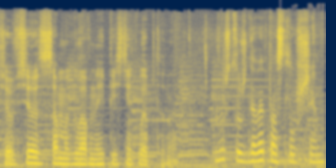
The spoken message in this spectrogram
Все, все самые главные песни Клэптона. Ну что ж, давай послушаем.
